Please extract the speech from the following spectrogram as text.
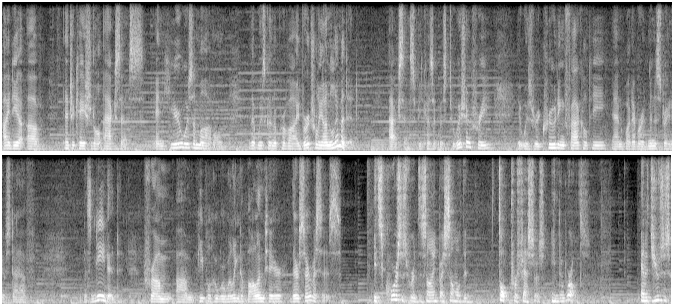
idea of educational access. And here was a model that was going to provide virtually unlimited access because it was tuition free, it was recruiting faculty and whatever administrative staff was needed from um, people who were willing to volunteer their services. Its courses were designed by some of the top professors in the world. And it uses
